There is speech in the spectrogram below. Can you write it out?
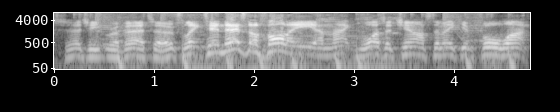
Sergi Roberto flicked in. There's the volley, and that was a chance to make it 4 1.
